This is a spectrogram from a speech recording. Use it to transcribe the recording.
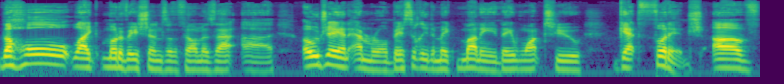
the whole like motivations of the film is that uh, OJ and Emerald basically to make money they want to get footage of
